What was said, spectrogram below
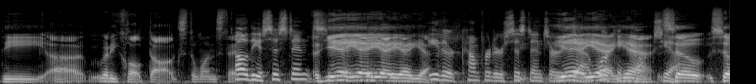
the uh, what do you call it, dogs? The ones that Oh, the assistants. Yeah, the- yeah, the- yeah, yeah, yeah. Either comforter assistants or yeah, yeah, working yeah. dogs. Yeah. So, so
